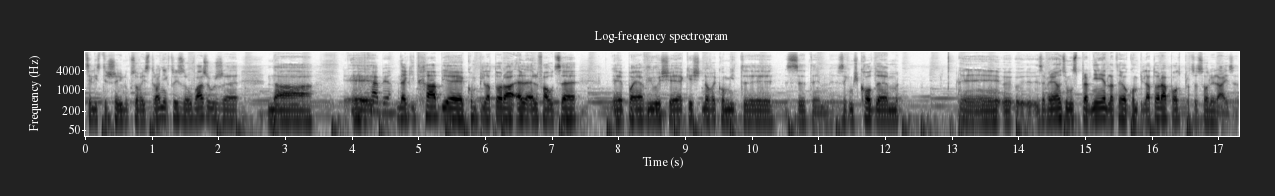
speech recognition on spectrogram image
specjalistycznej Linuxowej stronie ktoś zauważył, że na e, GitHubie. na GitHubie kompilatora LLVC e, pojawiły się jakieś nowe komity z tym, z jakimś kodem e, zawierającym usprawnienia dla tego kompilatora pod procesory Ryzen.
